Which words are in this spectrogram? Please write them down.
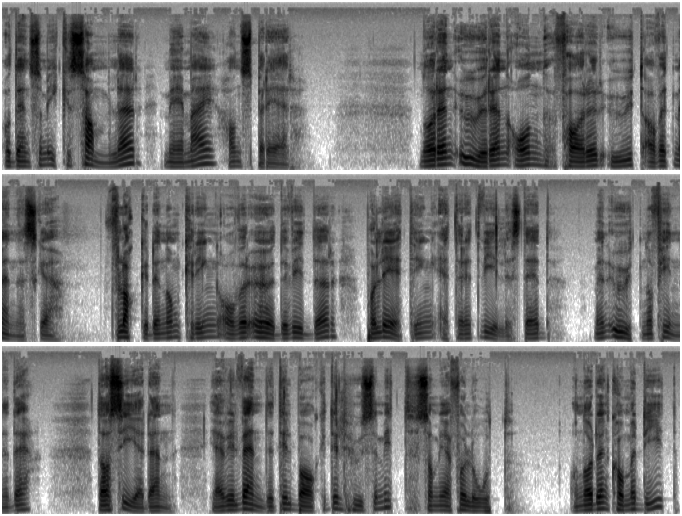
og den som ikke samler med meg, han sprer. Når en uren ånd farer ut av et menneske, flakker den omkring over øde vidder på leting etter et hvilested, men uten å finne det. Da sier den, Jeg vil vende tilbake til huset mitt som jeg forlot. og når den kommer dit,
